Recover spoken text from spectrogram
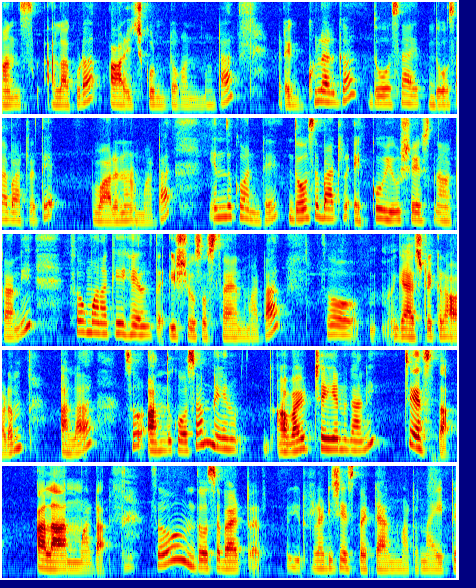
మంత్స్ అలా కూడా ఆడించుకుంటాం అనమాట రెగ్యులర్గా దోశ దోశ బ్యాటర్ అయితే వాడను అనమాట ఎందుకు అంటే దోశ బ్యాటర్ ఎక్కువ యూజ్ చేసినా కానీ సో మనకి హెల్త్ ఇష్యూస్ వస్తాయన్నమాట. సో గ్యాస్ట్రిక్ రావడం అలా. సో అందుకోసం నేను అవాయిడ్ చేయను కానీ చేస్తాను అలా అనమాట సో దోశ బ్యాటర్ రెడీ చేసి పెట్టాను అనమాట నైట్.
